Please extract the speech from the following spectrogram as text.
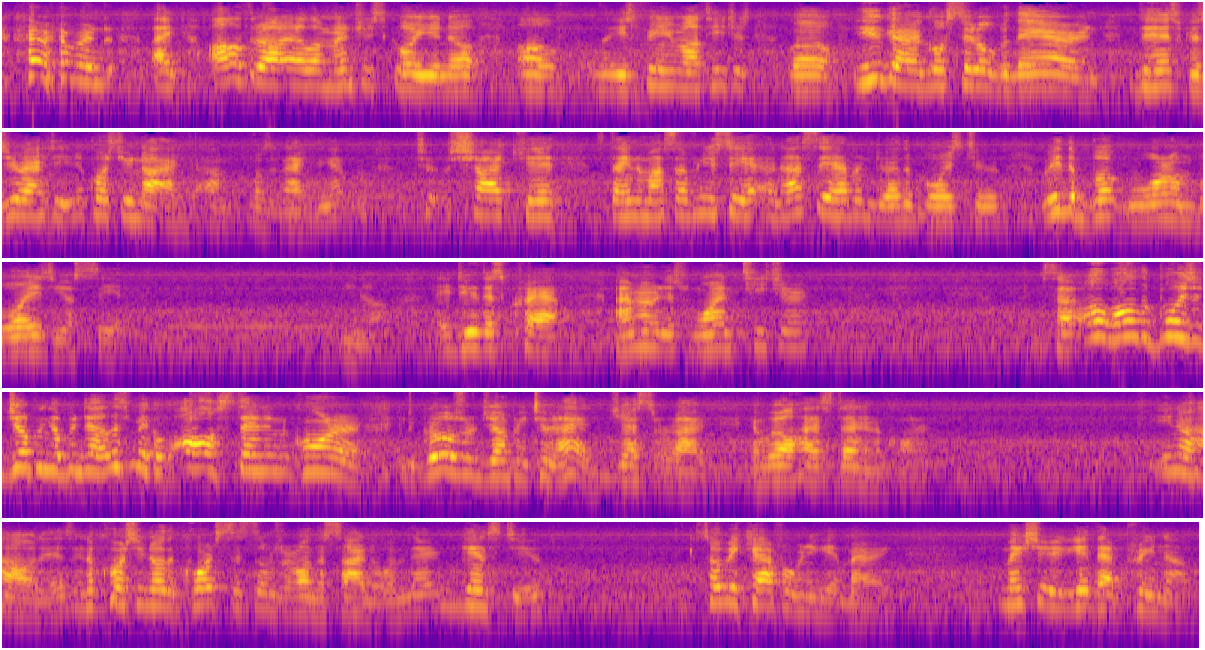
I remember, like, all throughout elementary school, you know, of these female teachers, well, you gotta go sit over there and this, because you're acting, of course, you're not, acting, I wasn't acting, I was a shy kid, staying to myself, and you see it, and I see it happen to other boys too. Read the book War on Boys, you'll see it you know. They do this crap. I remember this one teacher said, oh, all the boys are jumping up and down. Let's make them all stand in the corner. And the girls were jumping too. And I had just arrived. And we all had to stand in the corner. You know how it is. And of course, you know the court systems are on the side of women. They're against you. So be careful when you get married. Make sure you get that prenup.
